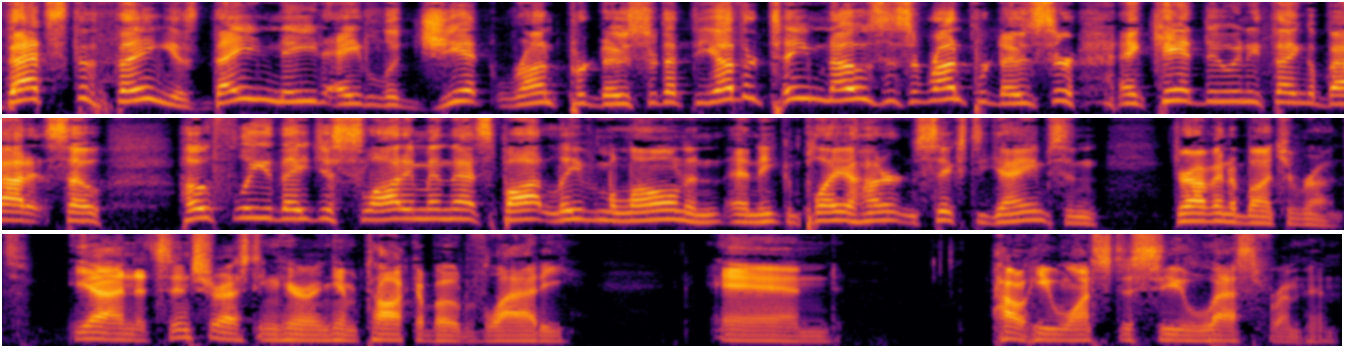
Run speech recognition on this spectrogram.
That's the thing is they need a legit run producer that the other team knows is a run producer and can't do anything about it. So, hopefully they just slot him in that spot, leave him alone, and, and he can play 160 games and drive in a bunch of runs. Yeah, and it's interesting hearing him talk about Vladdy and how he wants to see less from him,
